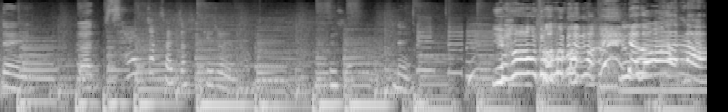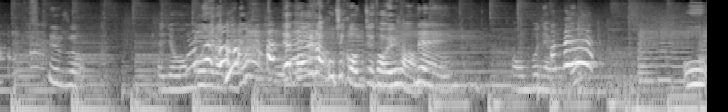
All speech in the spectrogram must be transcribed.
네. 그러니까 살짝 된다. 그래서? 네. 야 너무 달라. 야 너무 달라. 그래서 자, 이제 원본이랑 비교? 야더 이상 고칠 거 없지 더 이상. 네. 원본이랑 비교? 오.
